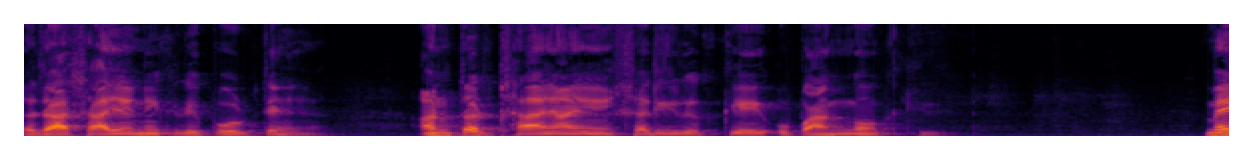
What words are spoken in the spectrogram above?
रासायनिक रिपोर्टें, अंतर छायाएँ शरीर के उपांगों की। मैं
